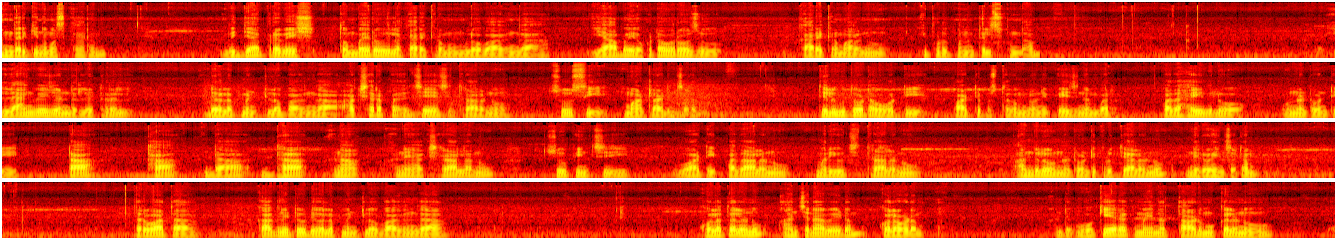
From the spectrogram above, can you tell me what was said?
అందరికీ నమస్కారం. విద్యా ప్రవేశ్ తొంభై రోజుల కార్యక్రమంలో భాగంగా యాభై ఒకటవ రోజు కార్యక్రమాలను ఇప్పుడు మనం తెలుసుకుందాం. లాంగ్వేజ్ అండ్ లిటరల్ డెవలప్మెంట్లో భాగంగా అక్షర పరిచయ చిత్రాలను చూసి మాట్లాడించడం. తెలుగుతోట ఒకటి పాఠ్యపుస్తకంలోని పేజ్ నెంబర్ పదహైదులో ఉన్నటువంటి టా ఠ డా ఢ ణ అనే అక్షరాలను చూపించి వాటి పదాలను మరియు చిత్రాలను అందులో ఉన్నటువంటి కృత్యాలను నిర్వహించటం. తర్వాత కాగ్నిటివ్ డెవలప్మెంట్లో భాగంగా కొలతలను అంచనా వేయడం కొలవడం. అంటే ఒకే రకమైన తాడు ముక్కలను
